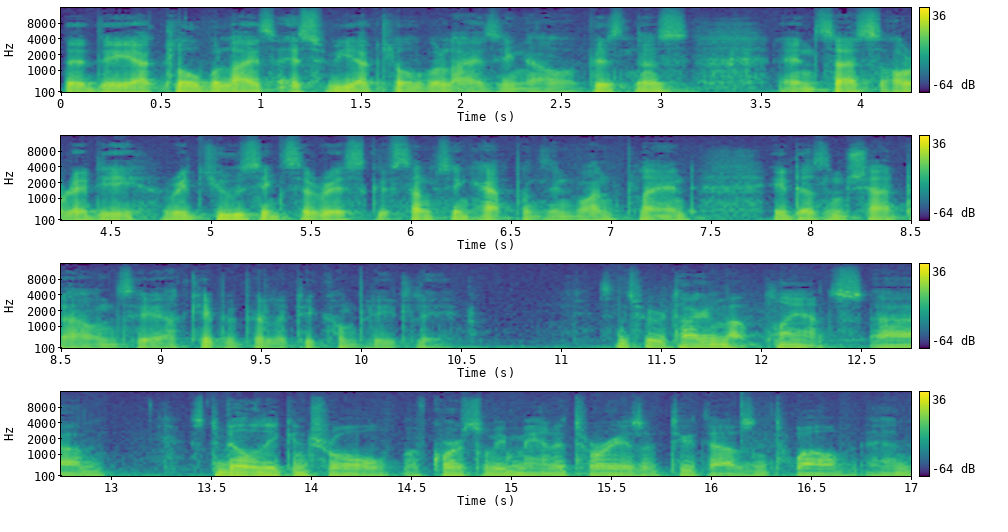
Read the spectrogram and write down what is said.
that they are globalized as we are globalizing our business, and thus already reducing the risk if something happens in one plant, it doesn't shut down their capability completely. Since we were talking about plants, um, stability control, of course, will be mandatory as of 2012. And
